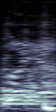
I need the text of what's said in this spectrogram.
哎呀！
